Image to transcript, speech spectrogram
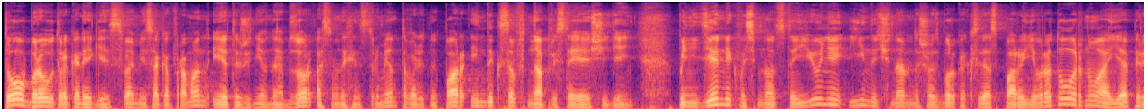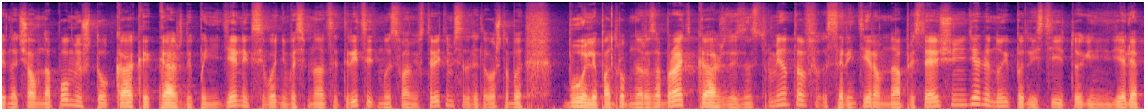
Доброе утро, коллеги! С вами Исаков Роман и это ежедневный обзор основных инструментов валютных пар индексов на предстоящий день. Понедельник, 18 июня и начинаем наш разбор, как всегда, с пары евро-доллар. Ну а я перед началом напомню, что как и каждый понедельник, сегодня в 18.30 мы с вами встретимся для того, чтобы более подробно разобрать каждый из инструментов с ориентиром на предстоящую неделю, ну и подвести итоги недели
